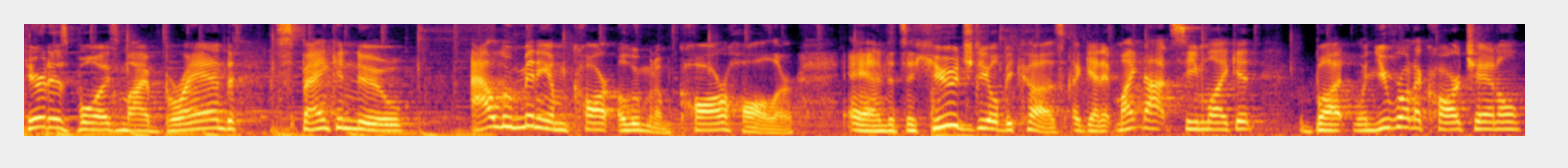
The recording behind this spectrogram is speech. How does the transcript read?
Here it is, boys, my brand spanking new aluminum car, aluminum car hauler. And it's a huge deal because, again, it might not seem like it, but when you run a car channel,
